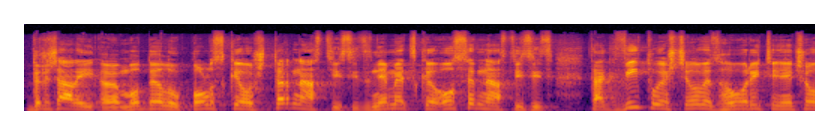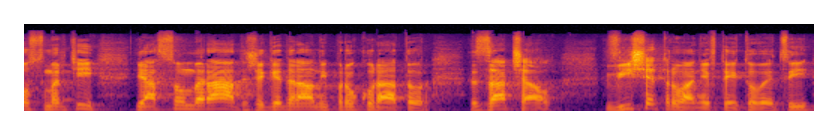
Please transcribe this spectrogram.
držali e, modelu polského 14 tisíc, nemeckého 18 tisíc, tak vy tu ešte vôbec hovoríte niečo o smrti. Ja som rád, že generálny prokurátor začal vyšetrovanie v tejto veci,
